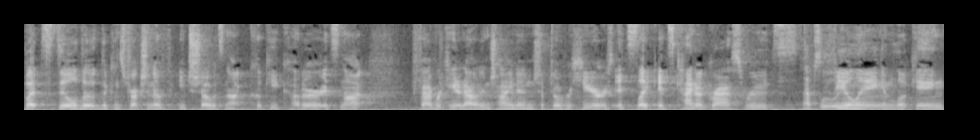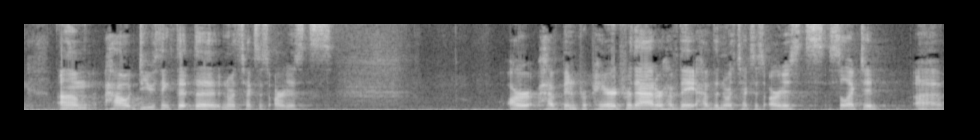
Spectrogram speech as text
but still the, the construction of each show it's not cookie cutter it's not fabricated out in China and shipped over here. It's like it's kind of grassroots, absolutely feeling and looking. Um, how do you think that the North Texas artists are have been prepared for that, or have they have the North Texas artists selected? Uh,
